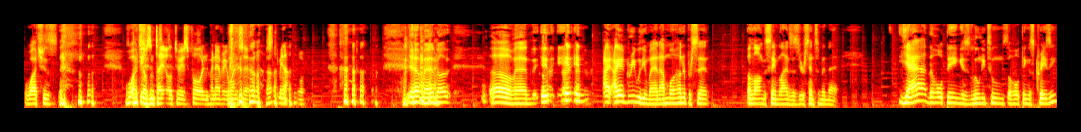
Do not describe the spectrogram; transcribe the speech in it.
watches, watches. Feels entitled to his phone whenever he wants it. Just give me that phone. yeah, man. Uh, oh man, it, it, and I, I agree with you, man. I'm 100 percent along the same lines as your sentiment that yeah, the whole thing is Looney Tunes. The whole thing is crazy.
